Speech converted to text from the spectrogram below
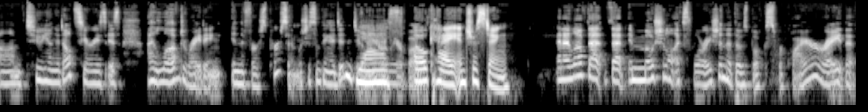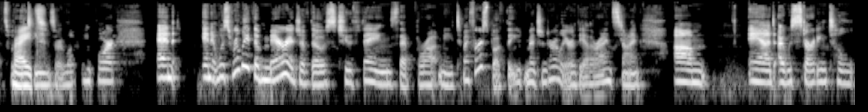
um, two young adult series is i loved writing in the first person which is something i didn't do yes. in the earlier books. Okay interesting and I love that that emotional exploration that those books require, right? That's what right. the teens are looking for. And and it was really the marriage of those two things that brought me to my first book that you mentioned earlier, The Other Einstein. Um, and I was starting to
